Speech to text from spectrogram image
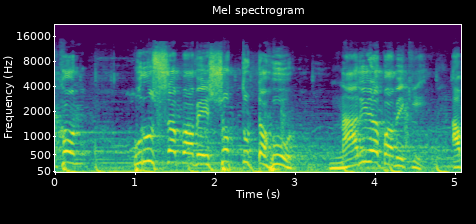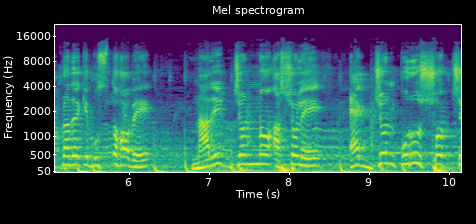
এখন পুরুষরা পাবে সত্তরটা হুর নারীরা পাবে কি? আপনাদেরকে বুঝতে হবে নারীর জন্য আসলে একজন পুরুষ হচ্ছে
